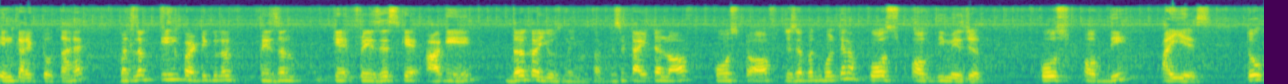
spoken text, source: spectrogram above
इनकरेक्ट होता है। मतलब इन पर्टिकुलर फ्रेजल के फ्रेजेस के आगे द का यूज़ नहीं होता। जैसे टाइटल ऑफ़ पोस्ट ऑफ़ जैसे अपन बोलते हैं ना post of the major post of the I तो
